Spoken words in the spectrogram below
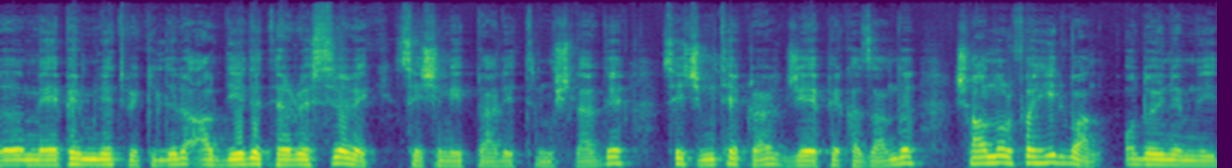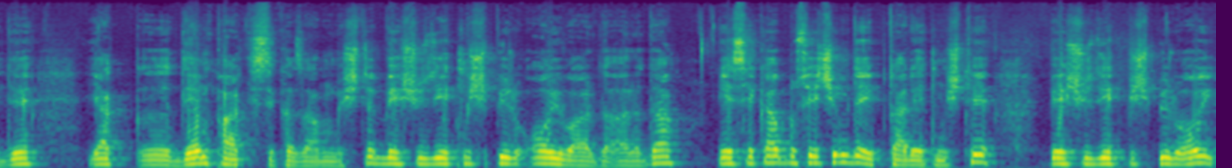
E, MHP milletvekilleri adliyede teröristlerek seçimi iptal ettirmişlerdi. Seçimi tekrar CHP kazandı. Şanlıurfa Hilvan o da önemliydi. Yak, e, Dem Partisi kazanmıştı. 571 oy vardı arada. YSK bu seçimi de iptal etmişti. 571 oy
